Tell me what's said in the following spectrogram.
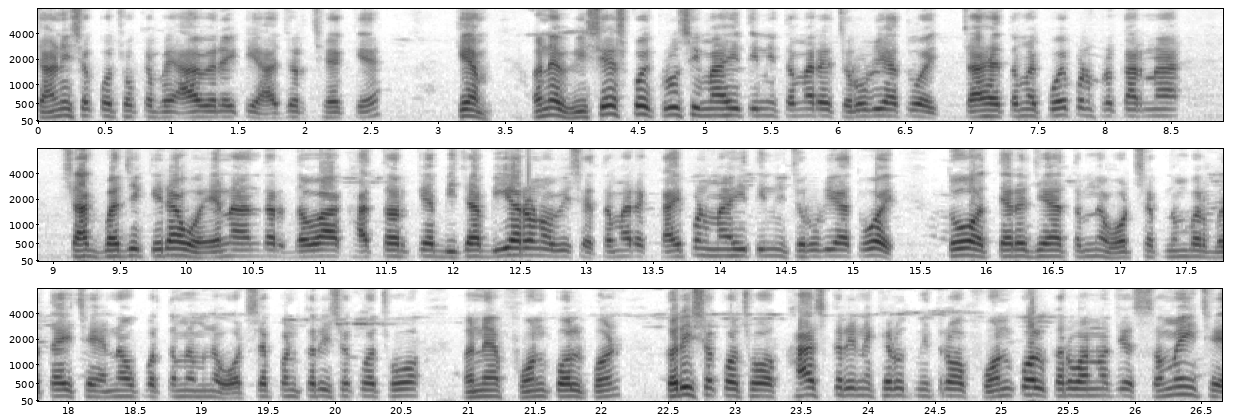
જાણી શકો છો કે ભાઈ આ વેરાયટી હાજર છે કે કેમ. અને વિશેષ કોઈ કૃષિ માહિતીની તમારે જરૂરિયાત હોય, ચાહે તમે કોઈ પણ પ્રકારના શાકભાજી કર્યા હોય, એના અંદર દવા, ખાતર કે બીજા બિયારણો વિશે તમારે કાંઈ પણ માહિતીની જરૂરિયાત હોય, તો અત્યારે જે આ તમને વોટ્સએપ નંબર બતાવી છે, એના ઉપર તમે મને વોટ્સએપ પણ કરી શકો છો અને ફોન કોલ પણ કરી શકો છો. ખાસ કરીને ખેડૂત મિત્રો ફોન કોલ કરવાનો જે સમય છે,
